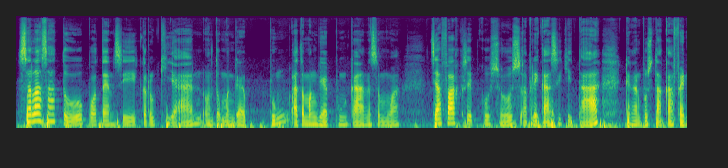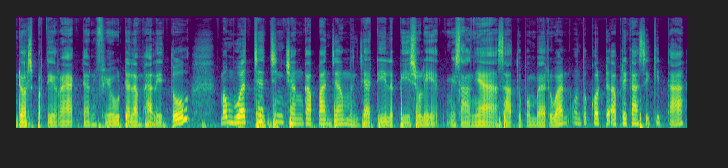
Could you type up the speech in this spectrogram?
Salah satu potensi kerugian untuk menggabung atau menggabungkan semua JavaScript khusus aplikasi kita dengan pustaka vendor seperti React dan Vue dalam hal itu membuat caching jangka panjang menjadi lebih sulit. Misalnya, satu pembaruan untuk kode aplikasi kita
